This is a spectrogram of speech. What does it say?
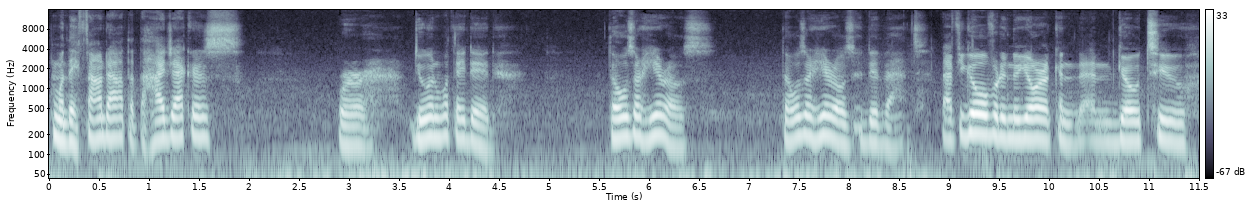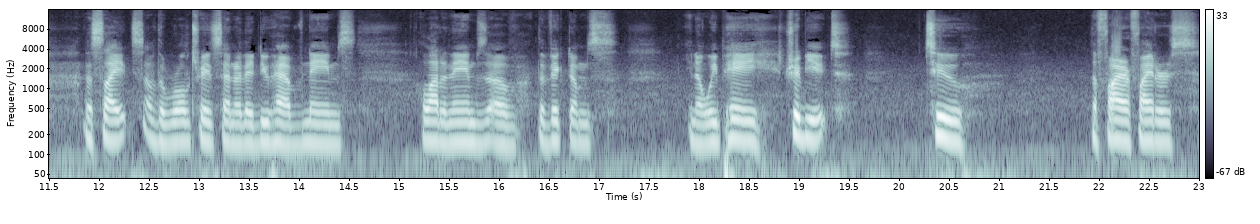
when they found out that the hijackers were doing what they did. Those are heroes. Those are heroes who did that. Now, if you go over to New York and, and go to the sites of the World Trade Center, they do have names, a lot of names of the victims. You know, we pay tribute to the firefighters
